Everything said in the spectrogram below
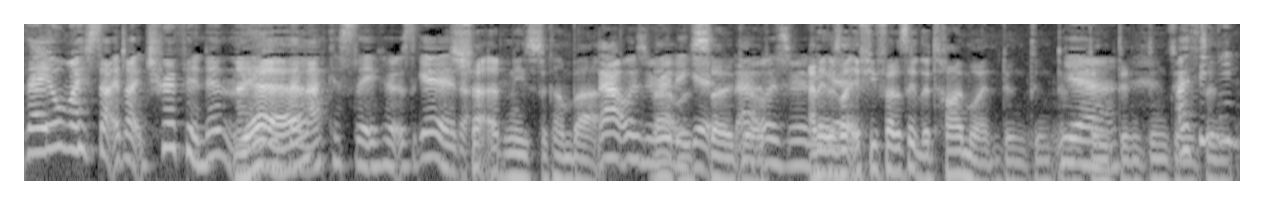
They almost started like tripping, didn't they? Yeah. the lack of sleep. It was good. Shattered needs to come back. That was really good. so That was really And it was good. like if you fell asleep, the time went ding ding ding Yeah. ding ding ding ding. I think ding. you,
